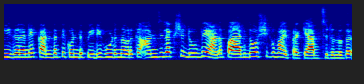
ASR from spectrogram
ഭീകരനെ കണ്ടെത്തിക്കൊണ്ട് പിടികൂടുന്നവർക്ക് അഞ്ചു ലക്ഷം രൂപയാണ് പാരിതോഷികമായി പ്രഖ്യാപിച്ചിരുന്നത്.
